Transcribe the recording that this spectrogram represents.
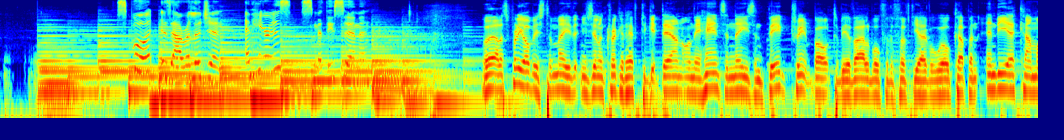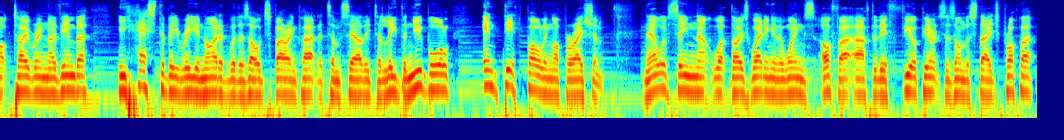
Sport is our religion, and here is Smithy's sermon. Well, it's pretty obvious to me that New Zealand cricket have to get down on their hands and knees and beg Trent Boult to be available for the 50 over World Cup in India come October and November. He has to be reunited with his old sparring partner Tim Southee to lead the new ball and death bowling operation. Now we've seen uh, what those waiting in the wings offer after their few appearances on the stage proper.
